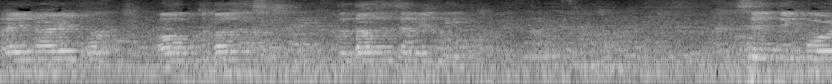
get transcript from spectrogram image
Reinhard of, of 2017. Incentive for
